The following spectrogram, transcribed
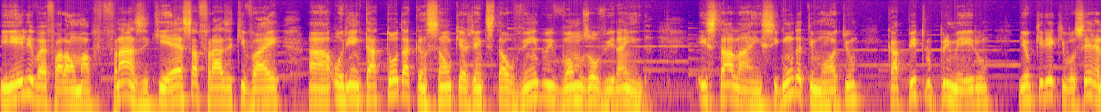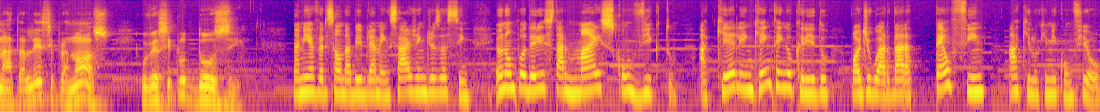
E ele vai falar uma frase que é essa frase que vai ah, orientar toda a canção que a gente está ouvindo e vamos ouvir ainda. Está lá em 2 Timóteo, capítulo 1, e eu queria que você, Renata, lesse para nós o versículo 12. Na minha versão da Bíblia, a mensagem diz assim: Eu não poderia estar mais convicto. Aquele em quem tenho crido pode guardar até o fim aquilo que me confiou.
